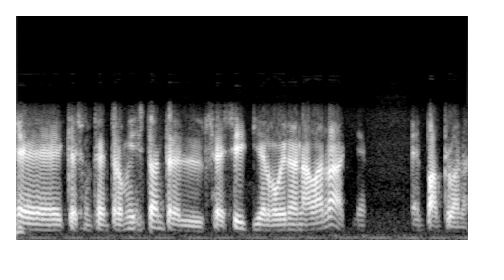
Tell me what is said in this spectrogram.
que es un centro mixto entre el CSIC y el Gobierno de Navarra, aquí en, en Pamplona.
